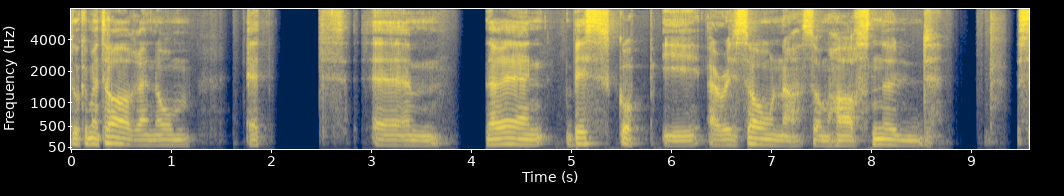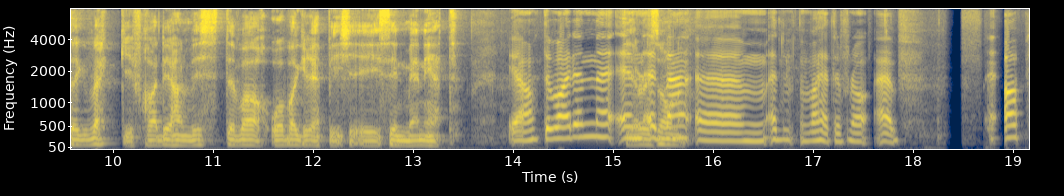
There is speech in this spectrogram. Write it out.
dokumentaren om et um, Det er en biskop i Arizona som har snudd seg vekk fra det han visste var overgrep i, i sin menighet. Ja, det var en, en advan- um, ad- Hva heter det for noe? Eh, AP,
